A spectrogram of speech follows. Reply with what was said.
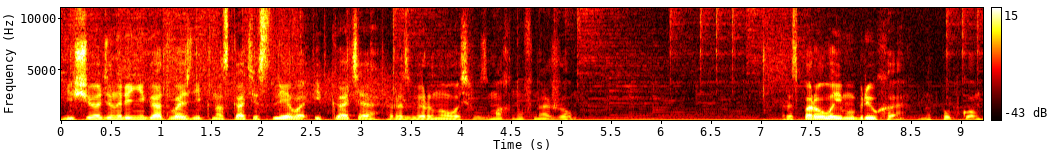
Еще один ренегат возник на скате слева, и Катя развернулась, взмахнув ножом. Распорола ему брюхо над пупком.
